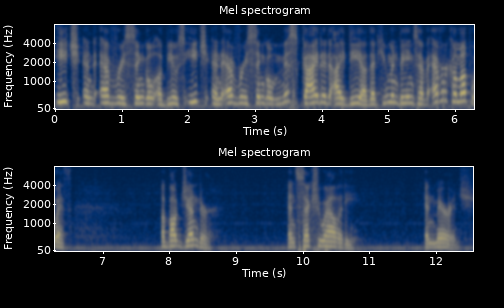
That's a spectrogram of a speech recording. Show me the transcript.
each and every single abuse, each and every single misguided idea that human beings have ever come up with about gender and sexuality and marriage.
